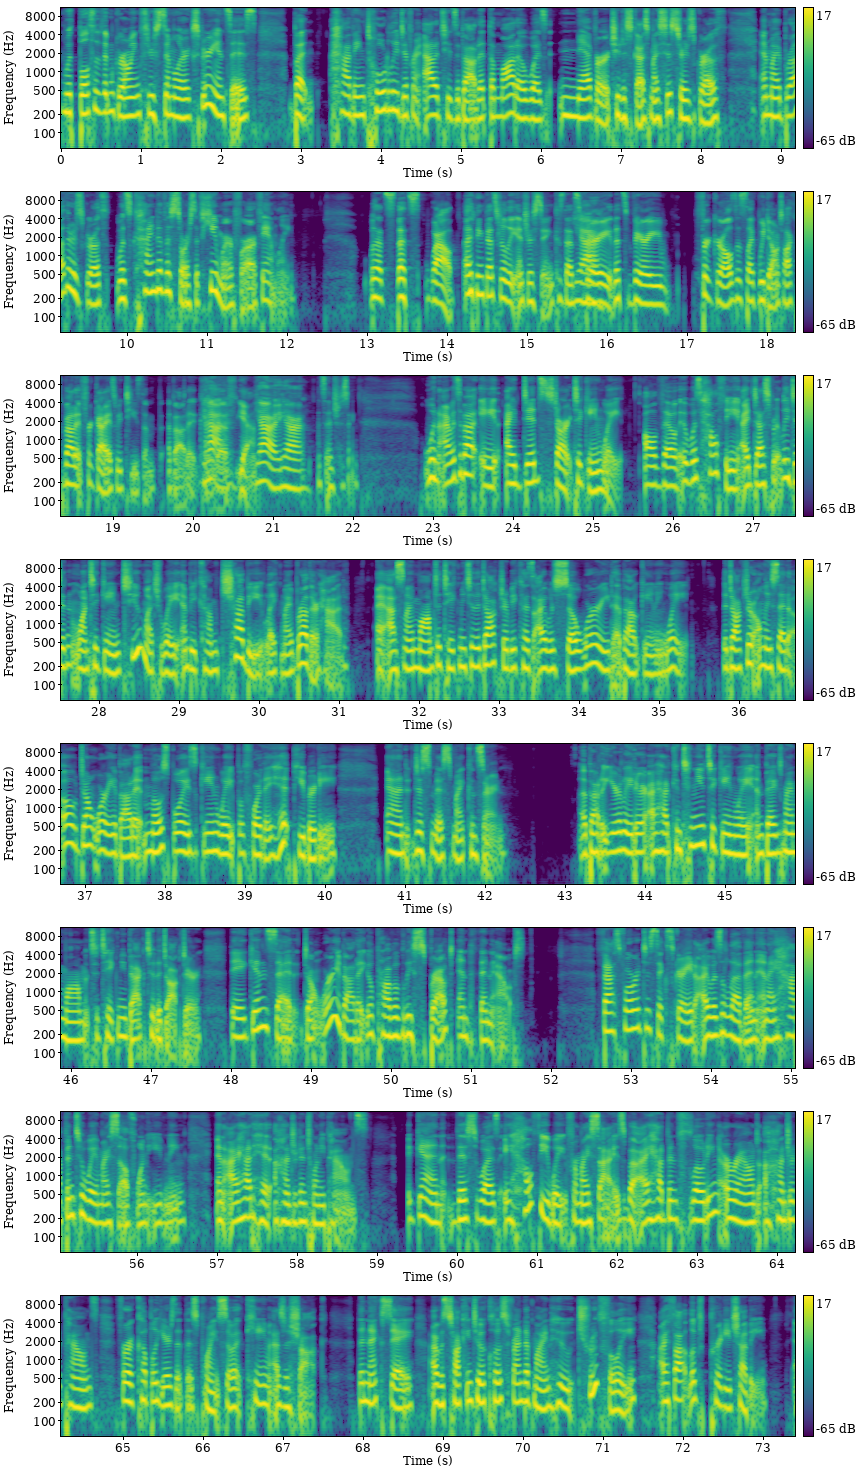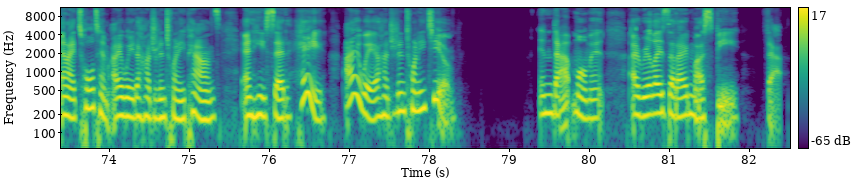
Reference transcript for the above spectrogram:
With both of them growing through similar experiences, but having totally different attitudes about it, the motto was never to discuss my sister's growth, and my brother's growth was kind of a source of humor for our family well, that's that's wow. I think that's really interesting because that's Yeah. very that's very for girls. It's like we don't talk about it. For guys, we tease them about it. Kind Yeah. of. Yeah. Yeah. Yeah. It's interesting. When I was about eight, I did start to gain weight. although it was healthy, I desperately didn't want to gain too much weight and become chubby like my brother had. I asked my mom to take me to the doctor because I was so worried about gaining weight. The doctor only said, Oh, don't worry about it. Most boys gain weight before they hit puberty, and dismissed my concern. About a year later, I had continued to gain weight and begged my mom to take me back to the doctor. They again said, Don't worry about it. You'll probably sprout and thin out. Fast forward to sixth grade, I was 11 and I happened to weigh myself one evening and I had hit 120 pounds. Again, this was a healthy weight for my size, but I had been floating around 100 pounds for a couple years at this point, so it came as a shock. The next day, I was talking to a close friend of mine who, truthfully, I thought looked pretty chubby. And I told him I weighed 120 pounds, and he said, Hey, I weigh 122. In that moment, I realized that I must be fat.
